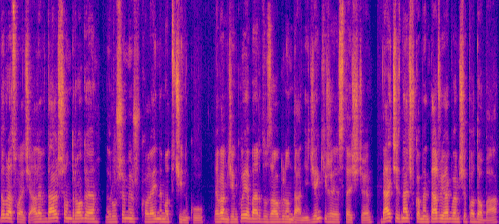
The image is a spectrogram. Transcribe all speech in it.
Dobra, słuchajcie, ale w dalszą drogę ruszymy już w kolejnym odcinku. Ja Wam dziękuję bardzo za oglądanie. Dzięki, że jesteście. Dajcie znać w komentarzu, jak Wam się podoba.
